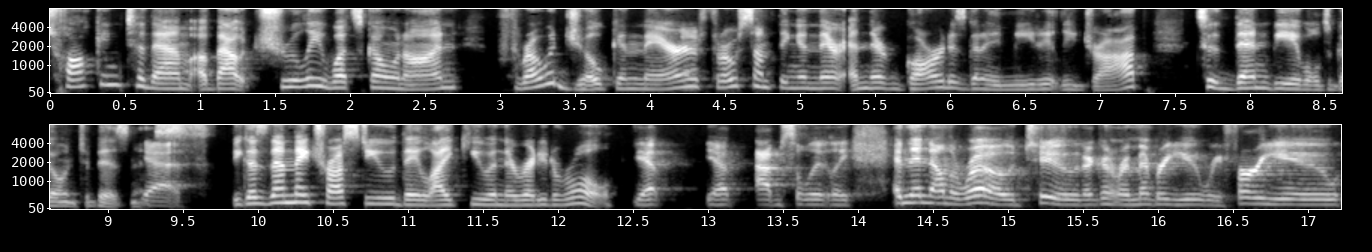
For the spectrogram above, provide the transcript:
talking to them about truly what's going on. Throw a joke in there, throw something in there, and their guard is going to immediately drop to then be able to go into business. Yes. Because then they trust you, they like you, and they're ready to roll. Yep. Yep, absolutely. And then down the road too, they're going to remember you, refer you,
